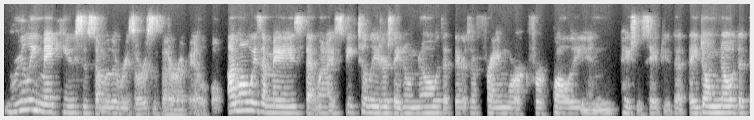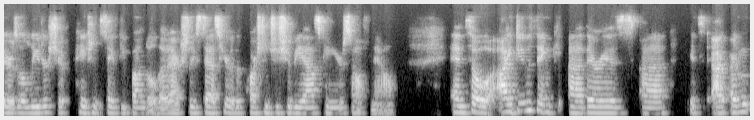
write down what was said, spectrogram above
really make use of some of the resources that are available. I'm always amazed that when I speak to leaders, they don't know that there's a framework for quality and patient safety, that they don't know that there's a leadership patient safety bundle that actually says, here are the questions you should be asking yourself now. And so I do think uh, there is, uh, it's, I, I don't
